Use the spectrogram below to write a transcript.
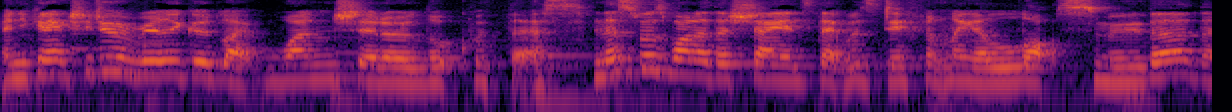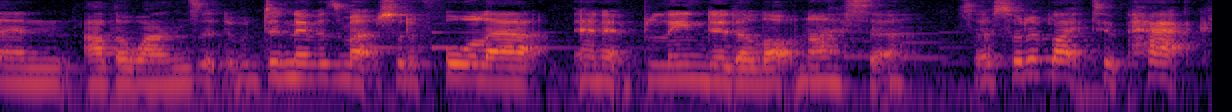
and you can actually do a really good like one shadow look with this. And this was one of the shades that was definitely a lot smoother than other ones. It didn't have as much sort of fallout and it blended a lot nicer. So I sort of like to pack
